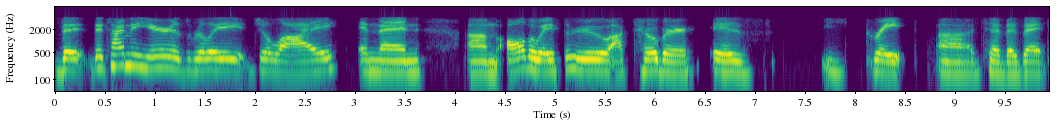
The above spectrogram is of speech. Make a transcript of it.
the the time of year is really July, and then um, all the way through October is great uh, to visit.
